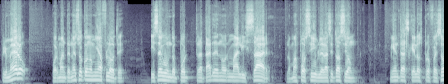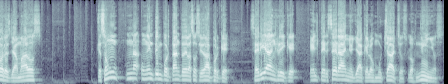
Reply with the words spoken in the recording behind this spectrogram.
Primero, por mantener su economía a flote y segundo, por tratar de normalizar lo más posible la situación, mientras que los profesores llamados que son un, ente importante de la sociedad, porque sería, Enrique, el tercer año ya que los muchachos, los niños,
